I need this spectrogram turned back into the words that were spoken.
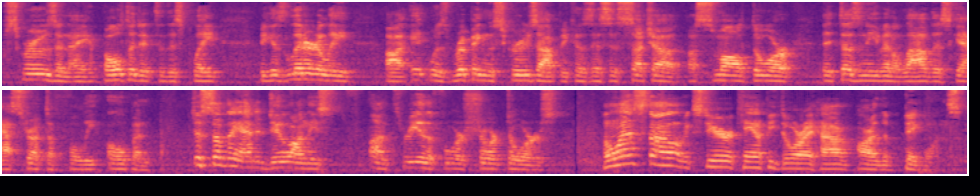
screws and I bolted it to this plate because literally uh, it was ripping the screws out because this is such a, a small door it doesn't even allow this gas strut to fully open. Just something I had to do on these on three of the four short doors. The last style of exterior canopy door I have are the big ones.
